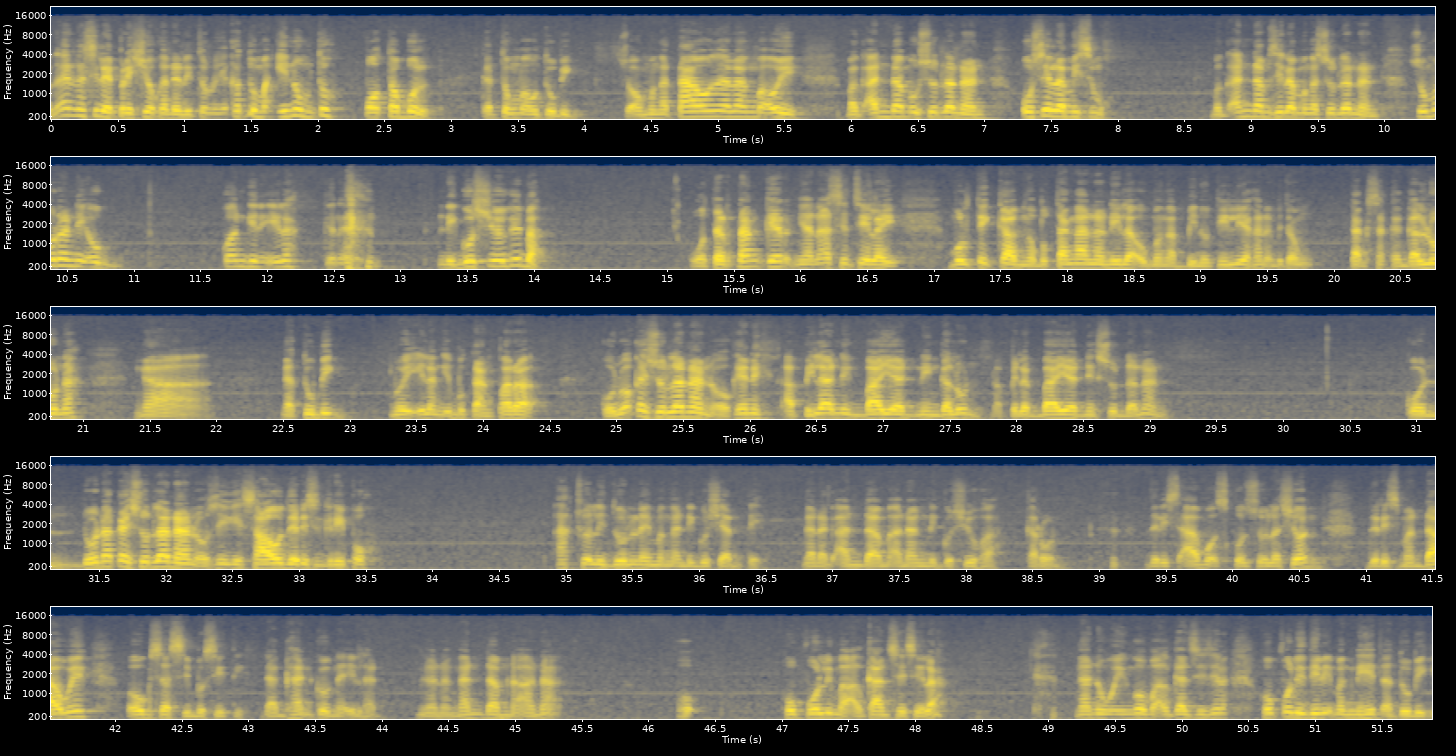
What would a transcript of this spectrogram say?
mo na sila presyo kada litro kadto mainom to potable katong maong. So ang mga tao na lang maoy mag-andam og sudlanan o sila mismo. Mag-andam sila mga sudlanan. Sumura ni og kuan gini ila? Negosyo gid ba? Water tanker nya nasid sila multicab nga butangan na nila og mga binutilya kana bitong tagsa ka galon na nga nga tubig mo ilang ibutang para kung wa kay sudlanan okay ni? Apila ning bayad ning galon apila bayad ning sudlanan kung doon na kay sudlanan, o sige, Saudi is gripo. Actually, doon na mga negosyante nga nag-andam anang negosyoha karon. There is Amos Konsolasyon, there is Mandawi, o sa Cebu City. Daghan kong nailhan nga nangandam na ana. Hopefully, maalkanse sila. nga nung ingo, maalkanse sila. Hopefully, dili magnihit ang tubig.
